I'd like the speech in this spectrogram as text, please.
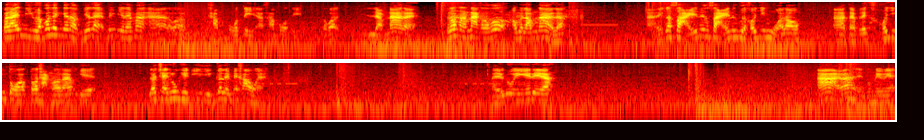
เวลาจริงเราก็เล่นกันแบบนี้แหละไม่มีอะไรมากอะเราก็ค้ำปกติอะค้ำปกติเราก็แหลมหน้าหน่อย แล้วหนักๆเราก็เอาไปล้ำหน้าอยู่แล้วอ่านี่ก็ใส่หนึ่งใส่หนึ่งเผื่อเขายิงหัวเรา อ่า แต่เขายิงตัวตัวถังเรานะเมื่อกี้แล้วใช้ลูกเฮดอียิงก็เลยไม่เข้าไงไหนดูอย่างงี้ดีนะอ่าเห็นไหมเนี่ยตรงนี้นี้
